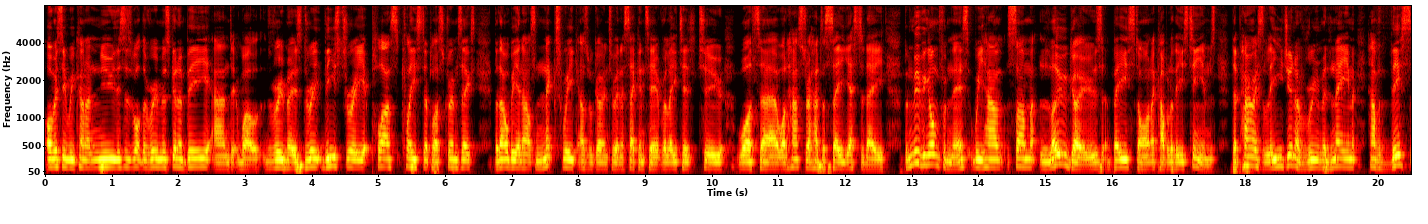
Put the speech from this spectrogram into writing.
obviously we kind of knew this is what the rumor's going to be, and well, the rumor is three, these three plus Clayster plus Crimsix, but that will be announced next week, as we'll go into in a second here, related to what uh, what Hastro had to say yesterday. But moving on from this, we have some logos based on a couple of these teams. The Paris Legion, a rumored name, have this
